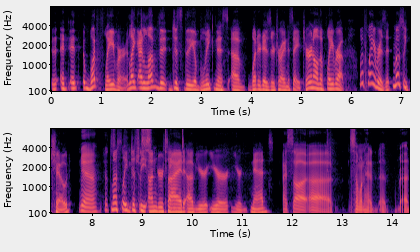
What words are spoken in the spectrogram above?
It, it, what flavor? Like I love the just the obliqueness of what it is they're trying to say. Turn all the flavor up. What flavor is it? Mostly chode. Yeah. It's Mostly just, the underside of your your your nads. I saw uh, someone had a, a,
